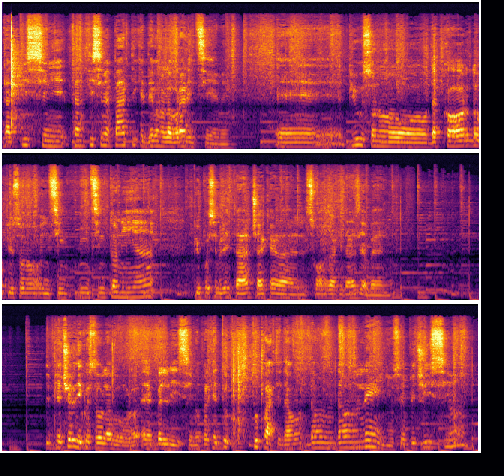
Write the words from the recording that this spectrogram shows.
tantissime parti che devono lavorare insieme. E più sono d'accordo, più sono in, in, sintonia, più possibilità c'è che il suono della chitarra sia bello. Il piacere di questo lavoro è bellissimo perché tu, tu parti da un, da, un, da un legno semplicissimo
